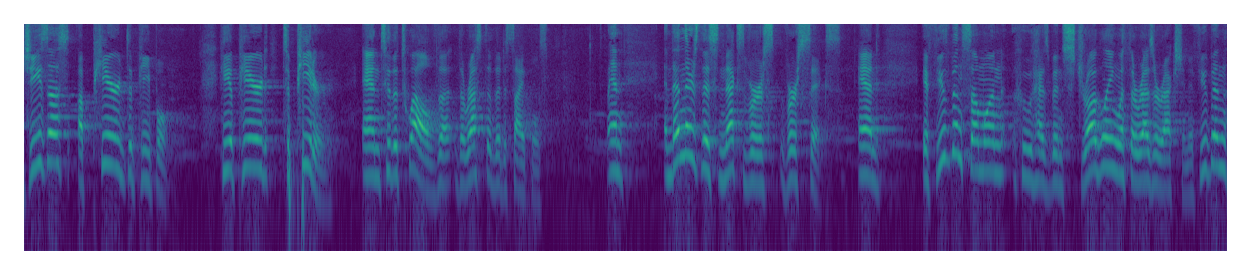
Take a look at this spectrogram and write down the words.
Jesus appeared to people. He appeared to Peter and to the 12, the, the rest of the disciples. And, and then there's this next verse, verse 6. And if you've been someone who has been struggling with the resurrection, if you've been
